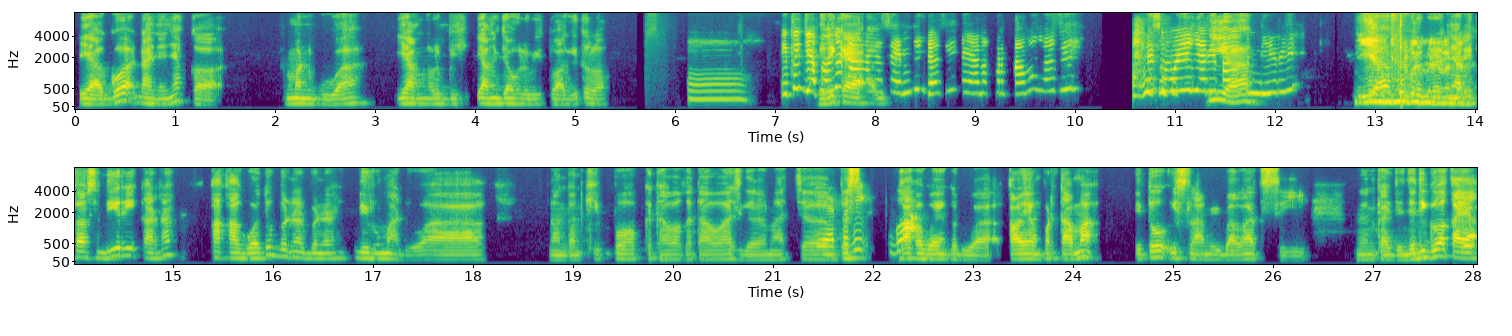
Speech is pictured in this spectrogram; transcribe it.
Ya gue nanyanya ke teman gue yang lebih yang jauh lebih tua gitu loh. Hmm. itu jatuhnya kayak- kayak Sandy gak sih kayak anak pertama gak sih Kayak semuanya nyari tahu Iya. sendiri Iya, gue bener, bener-bener bener, nyari tahu sendiri karena kakak gue tuh bener-bener di rumah doang nonton K-pop, ketawa-ketawa segala macem. Iya, Terus gue kakak gue yang kedua, kalau yang pertama itu Islami banget sih dengan kajian. Jadi gue kayak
